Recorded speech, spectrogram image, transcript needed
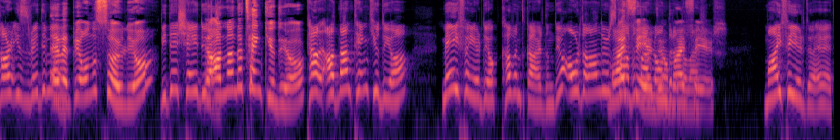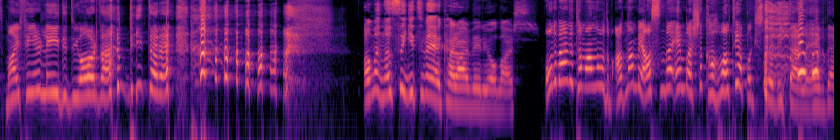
car is ready mi? Evet bir onu söylüyor. Bir de şey diyor. Ya Adnan da thank you diyor. Ta- Adnan thank you diyor. Mayfair diyor. Covent Garden diyor. Oradan anlıyoruz ki ha, bunlar Mayfair diyor. Londra'dalar. Mayfair. Mayfair diyor evet. Mayfair Lady diyor orada. bir tane. Ama nasıl gitmeye karar veriyorlar? Onu ben de tam anlamadım. Adnan Bey aslında en başta kahvaltı yapmak istiyor Bihter'le evde.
